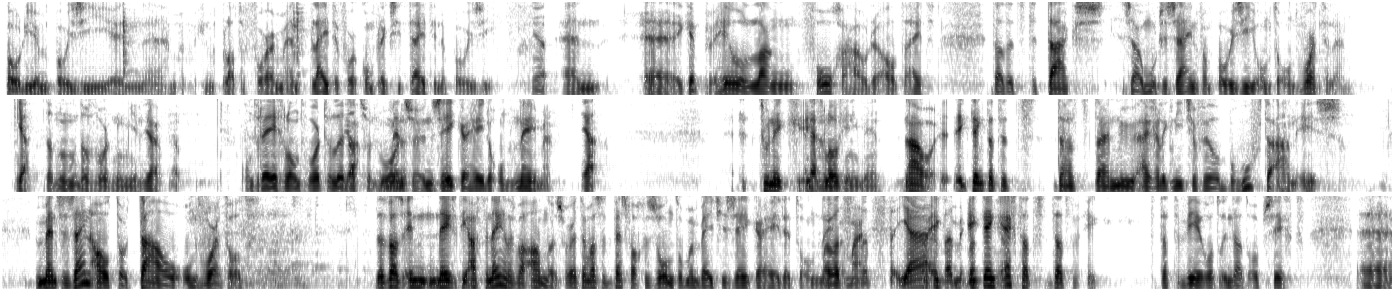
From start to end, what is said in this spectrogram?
podiumpoëzie in, eh, in platte vorm en pleiten voor complexiteit in de poëzie. Ja. En eh, ik heb heel lang volgehouden altijd dat het de taak zou moeten zijn van poëzie om te ontwortelen. Ja, dat, noem, dat woord noem je. Ja. Ontregelen, ontwortelen, dat soort woorden. Mensen hun zekerheden ontnemen. Ja, Toen ik, en daar geloof je niet meer in. Nou, ik denk dat, het, dat daar nu eigenlijk niet zoveel behoefte aan is. Mensen zijn al totaal ontworteld. Dat was in 1998 wel anders hoor. Toen was het best wel gezond om een beetje zekerheden te ontdekken. Maar wat, Maar- sta- ja, maar ik, wat- wat- ik denk echt dat, dat, ik, dat de wereld in dat opzicht. eh,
